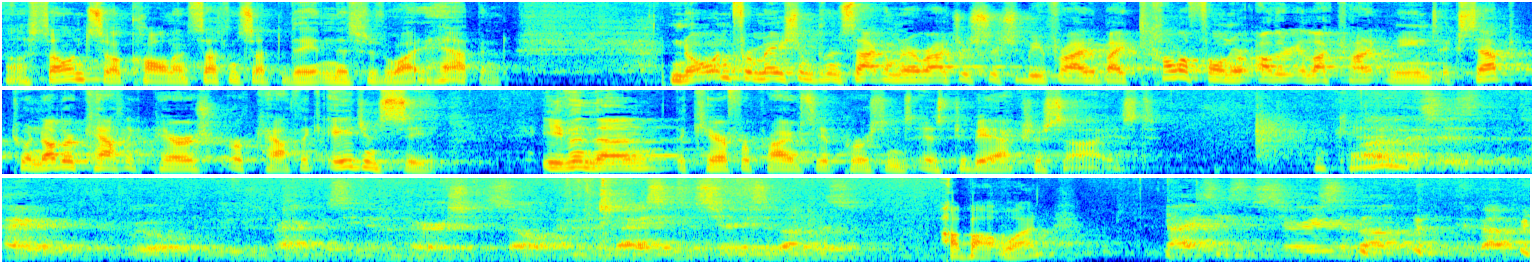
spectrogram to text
Well, so and so called on such and such a date, and this is why it happened. No information from the Sacramental Register should be provided by telephone or other electronic means except to another Catholic parish or Catholic agency. Even then, the care for privacy of persons is to be exercised. Okay? Uh, This is a tighter rule that we've been practicing in the parish. So, I mean, the diocese is serious about this? About what? The Diocese is serious about, about the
